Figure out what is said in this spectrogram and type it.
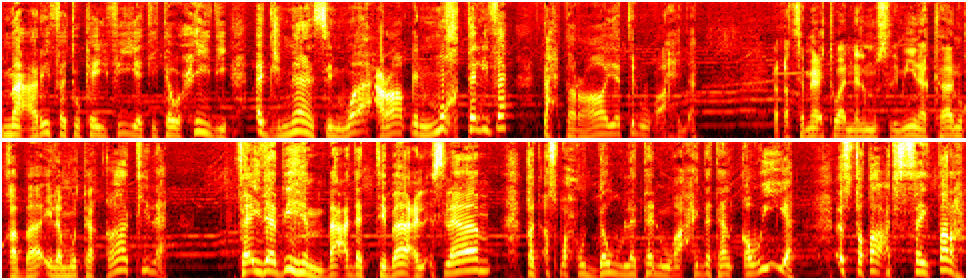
معرفة كيفية توحيد أجناس وأعراق مختلفة تحت راية واحدة لقد سمعت أن المسلمين كانوا قبائل متقاتلة فإذا بهم بعد اتباع الإسلام قد أصبحوا دولة واحدة قوية استطاعت السيطرة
